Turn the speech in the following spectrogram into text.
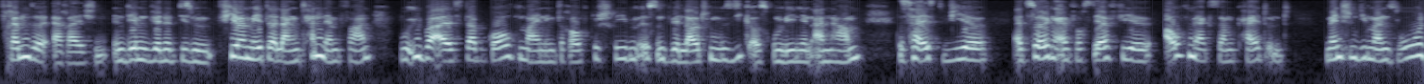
Fremde erreichen, indem wir mit diesem vier Meter langen Tandem fahren, wo überall Stub Gold Mining draufgeschrieben ist und wir laute Musik aus Rumänien anhaben. Das heißt, wir erzeugen einfach sehr viel Aufmerksamkeit und Menschen, die man so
